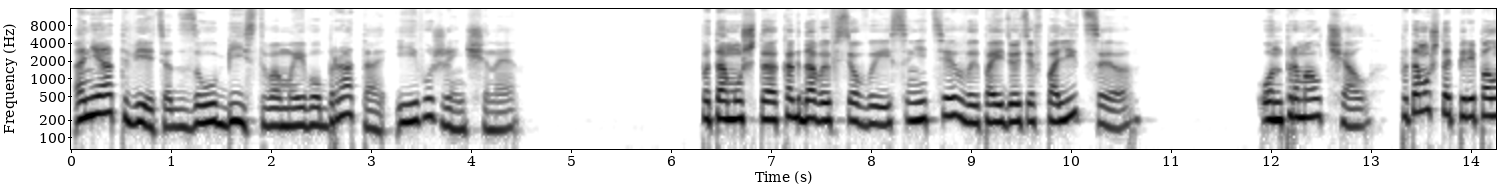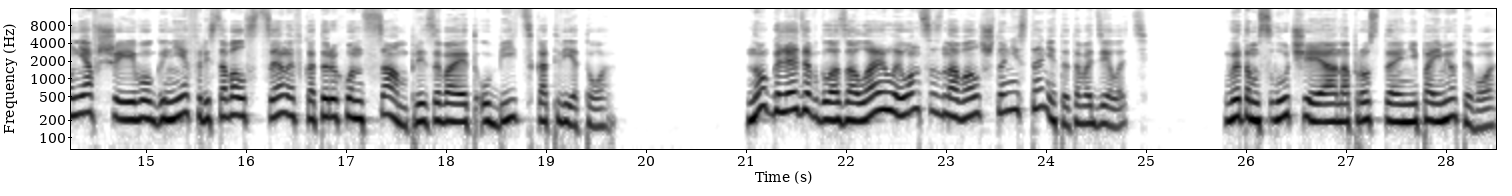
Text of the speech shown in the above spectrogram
они ответят за убийство моего брата и его женщины. Потому что, когда вы все выясните, вы пойдете в полицию. Он промолчал, потому что переполнявший его гнев рисовал сцены, в которых он сам призывает убийц к ответу. Но, глядя в глаза Лайлы, он сознавал, что не станет этого делать. В этом случае она просто не поймет его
